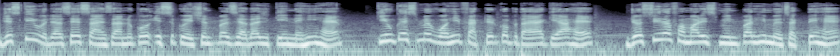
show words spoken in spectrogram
जिसकी वजह से साइंसदानों को इस इक्वेशन पर ज़्यादा यकीन नहीं है, क्योंकि इसमें वही फैक्टर को बताया गया है, जो सिर्फ़ हमारी ज़मीन पर ही मिल सकते हैं।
